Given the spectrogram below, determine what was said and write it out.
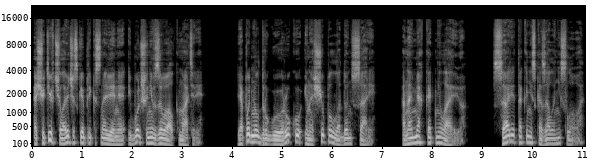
ощутив человеческое прикосновение, и больше не взывал к матери. Я поднял другую руку и нащупал ладонь Сари. Она мягко отняла ее. Сари так и не сказала ни слова.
